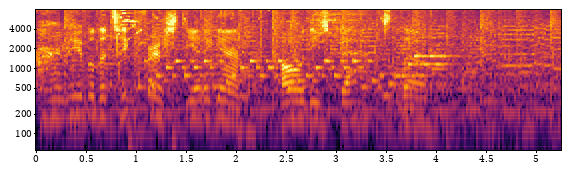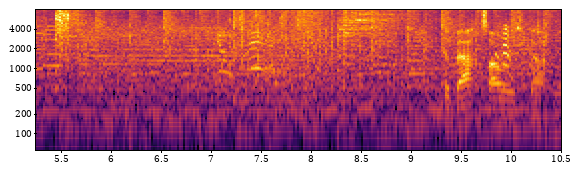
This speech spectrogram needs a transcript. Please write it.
I'm able to take first yet again. Oh, these bats, though. The bats always got me.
